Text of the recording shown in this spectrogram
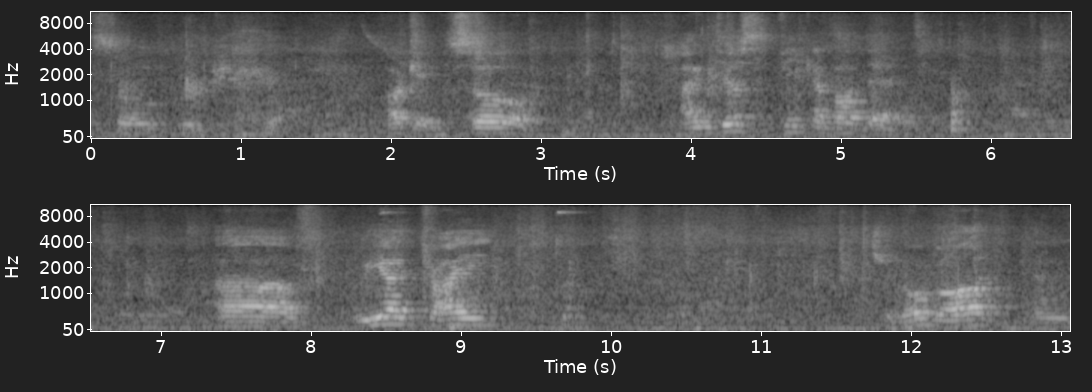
so, okay, so I just think about that. Uh, we are trying to know God and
